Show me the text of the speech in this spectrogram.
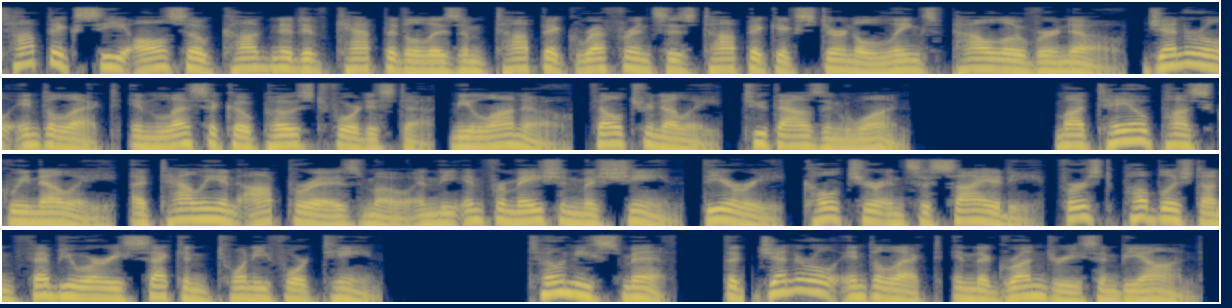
Topic see also Cognitive capitalism topic References topic External links Paolo Virno, General Intellect in Lessico Postfordista, Milano, Feltrinelli, 2001. Matteo Pasquinelli, Italian Operaismo and the Information Machine, Theory, Culture and Society, first published on February 2, 2014. Tony Smith. The General Intellect in the Grundrisse and Beyond.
